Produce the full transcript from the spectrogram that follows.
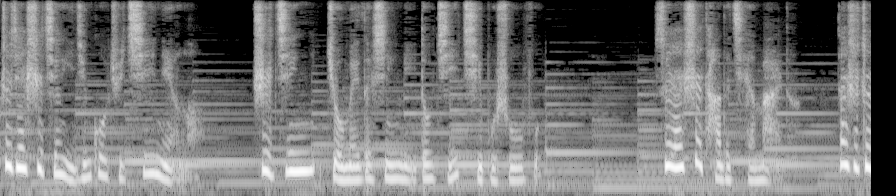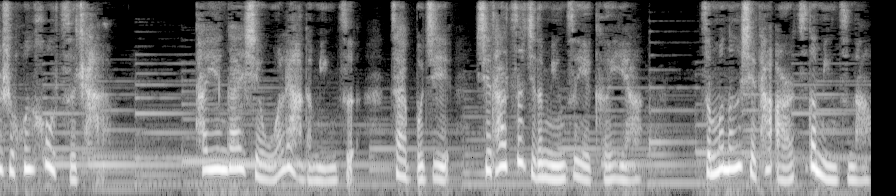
这件事情已经过去七年了，至今九梅的心里都极其不舒服。虽然是他的钱买的，但是这是婚后资产，他应该写我俩的名字，再不济写他自己的名字也可以啊，怎么能写他儿子的名字呢？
